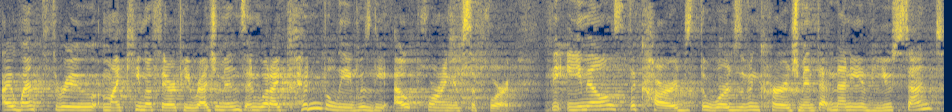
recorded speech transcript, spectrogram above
I went through my chemotherapy regimens, and what I couldn't believe was the outpouring of support. The emails, the cards, the words of encouragement that many of you sent,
